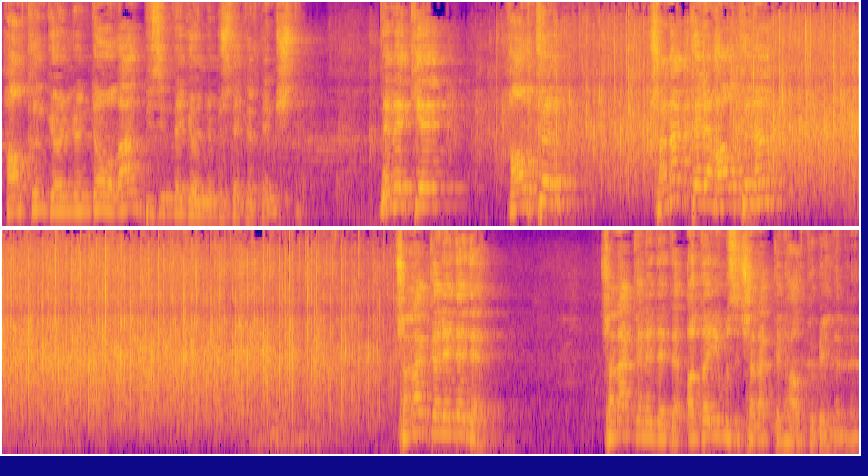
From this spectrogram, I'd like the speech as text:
halkın gönlünde olan bizim de gönlümüzdedir demişti. Demek ki halkın Çanakkale halkının Çanakkale'de de Çanakkale'de de adayımızı Çanakkale halkı belirledi.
